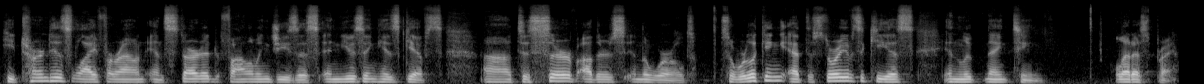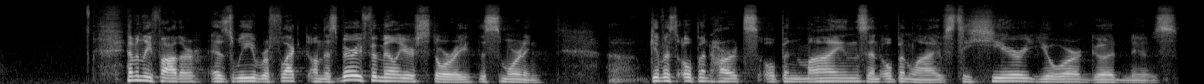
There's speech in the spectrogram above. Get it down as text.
He turned his life around and started following Jesus and using his gifts uh, to serve others in the world. So we're looking at the story of Zacchaeus in Luke 19. Let us pray. Heavenly Father, as we reflect on this very familiar story this morning, give us open hearts, open minds, and open lives to hear your good news.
